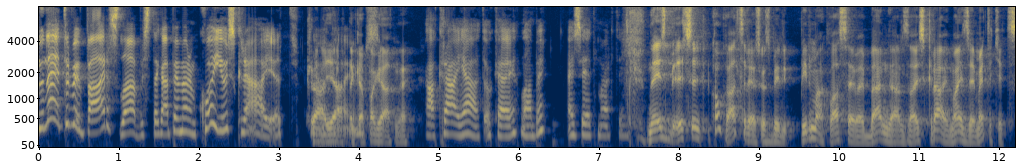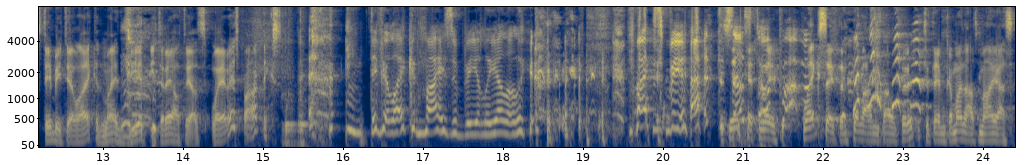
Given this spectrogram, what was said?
nu, nē, tur bija pāris labas. Kā, piemēram, ko jūs krājat? Krājāt, tā kā pagātnē. Kā krājāt, ok, labi. Aiziet, Mārtiņ. Nē, es, es kaut kā atceros, ka tas bija pirmā klasē vai bērnu dārzā. Es krāju maizēm etiķetes. Tie bija tie laiki, kad maize bija ietīta reāli tajās plēvēs pārtiks. Tie bija laiki, kad maize bija liela lieta. maize bija reta sastopama. Fleksēt ar tavām tādām etiķetēm, ka manās mājās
